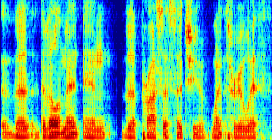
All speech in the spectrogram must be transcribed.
the development and the process that you went through with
